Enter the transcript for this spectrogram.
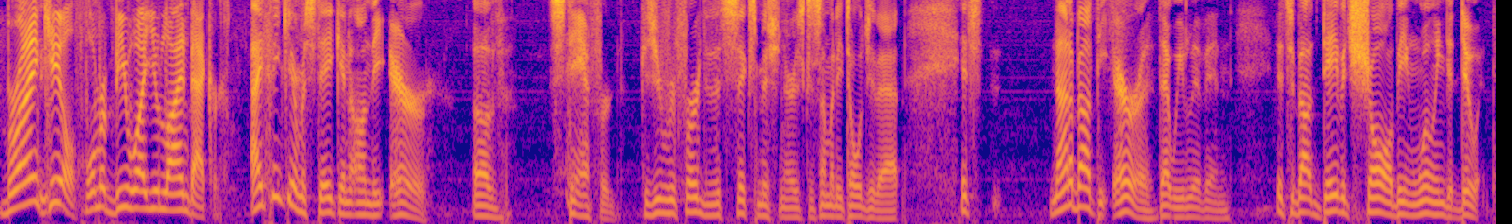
Bryan Kehl, former BYU linebacker. I think you're mistaken on the error of Stanford because you referred to the six missionaries because somebody told you that. It's not about the era that we live in. It's about David Shaw being willing to do it.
